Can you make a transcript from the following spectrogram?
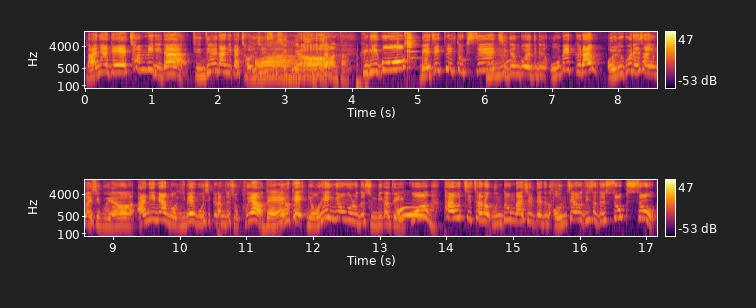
만약에 1000ml다 든든하니까 전신 와, 쓰시고요. 진짜 많다. 그리고 매직 필톡스 음. 지금 보여드리는 500g 얼굴에 사용하시고요. 아니면 뭐 250g도 좋고요. 네. 이렇게 여행용으로도 준비가 돼 있고 파우치처럼 운동 가실 때든 언제 어디서든 쏙쏙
